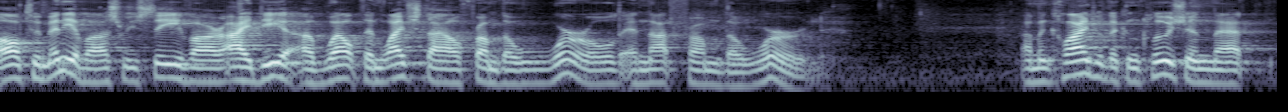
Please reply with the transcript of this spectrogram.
all too many of us receive our idea of wealth and lifestyle from the world and not from the Word. I'm inclined to the conclusion that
